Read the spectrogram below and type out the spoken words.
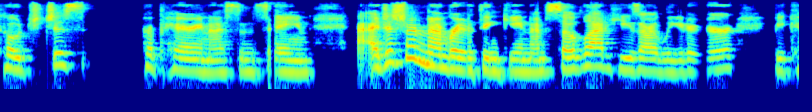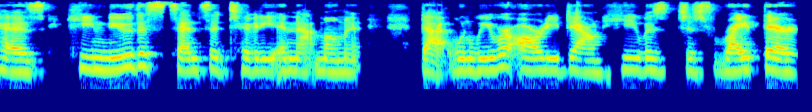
coach just preparing us and saying, I just remember thinking, I'm so glad he's our leader because he knew the sensitivity in that moment that when we were already down, he was just right there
